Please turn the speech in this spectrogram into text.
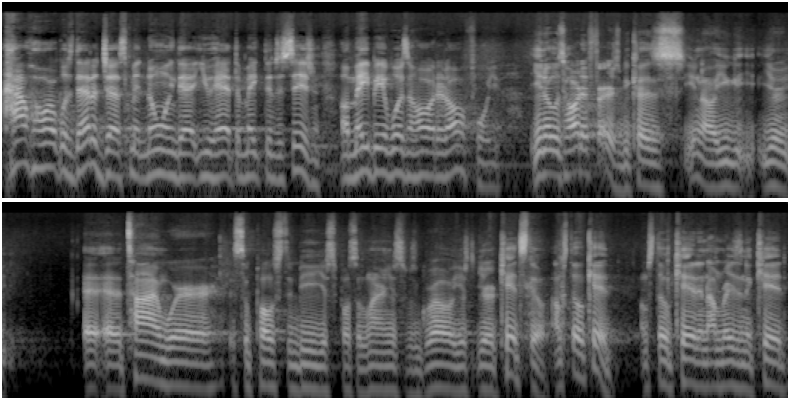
how hard was that adjustment knowing that you had to make the decision? Or maybe it wasn't hard at all for you? You know, it was hard at first because, you know, you, you're, at a time where it's supposed to be, you're supposed to learn, you're supposed to grow. You're, you're a kid still. I'm still a kid. I'm still a kid, and I'm raising a kid.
